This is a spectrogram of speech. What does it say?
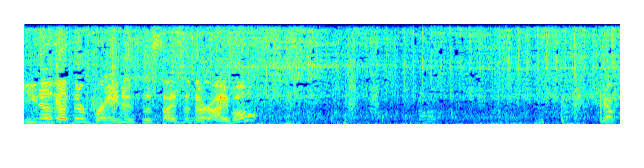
You know that their brain is the size of their eyeball? Yep.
